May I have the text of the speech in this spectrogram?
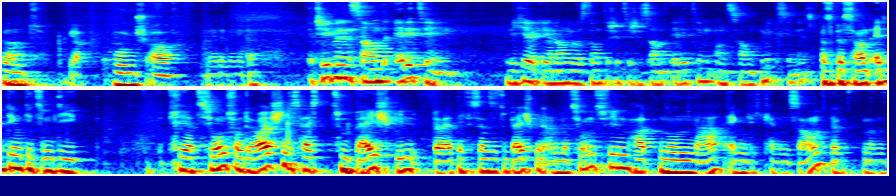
und ja, Wunsch auch, mehr oder weniger. Achievement in Sound Editing. Michael, erklär nochmal, was der Unterschied zwischen Sound Editing und Sound Mixing ist. Also bei Sound Editing geht es um die Kreation von Geräuschen. Das heißt zum Beispiel, bei weitem nicht das Ganze, zum Beispiel ein Animationsfilm hat nun na eigentlich keinen Sound, weil man,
